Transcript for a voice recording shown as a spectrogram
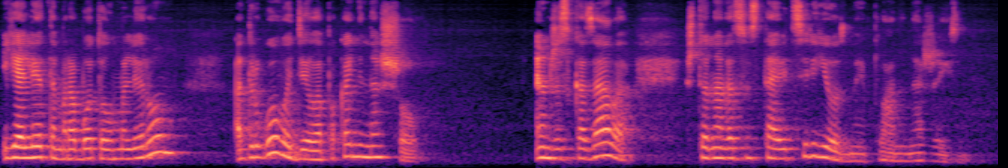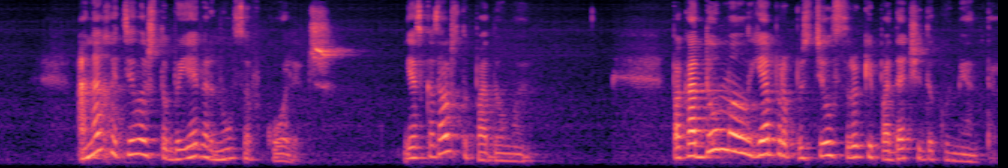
Я летом работал маляром, а другого дела пока не нашел. Энджи сказала, что надо составить серьезные планы на жизнь. Она хотела, чтобы я вернулся в колледж. Я сказал, что подумаю. Пока думал, я пропустил сроки подачи документов.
